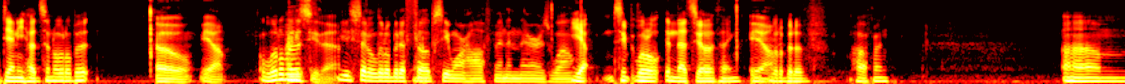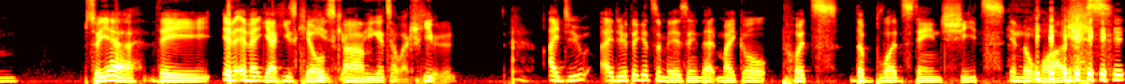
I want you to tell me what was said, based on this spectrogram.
Danny Huston a little bit, Oh yeah, a little bit. I can see that. You said a little bit of Philip Seymour Hoffman in there as well. Yeah, seem- little, and that's the other thing. Yeah. a little bit of Hoffman. Um, so yeah, they and, and then yeah, he's killed. He's killed. Um, he gets electrocuted. I do I do think it's amazing that Michael puts the bloodstained sheets in the wash.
